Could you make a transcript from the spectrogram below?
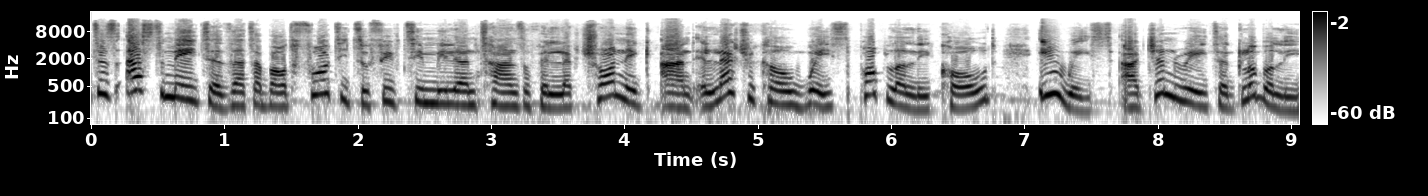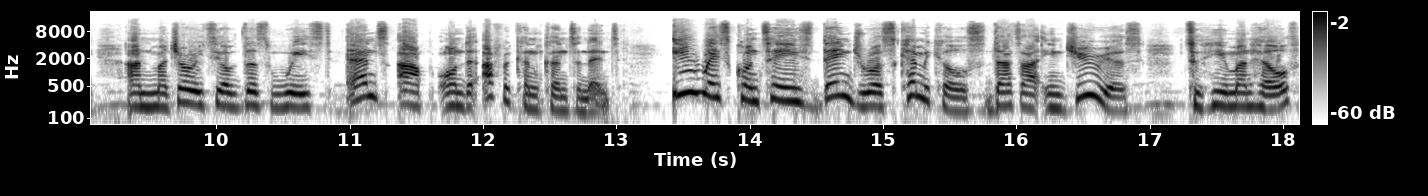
It is estimated that about 40 to 50 million tons of electronic and electrical waste, popularly called e-waste, are generated globally and majority of this waste ends up on the African continent. E-waste contains dangerous chemicals that are injurious to human health,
